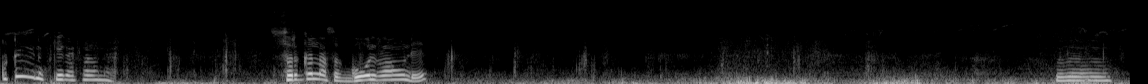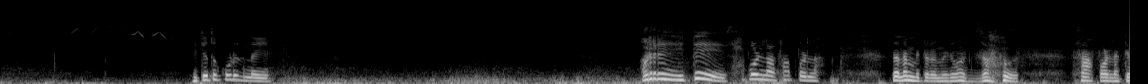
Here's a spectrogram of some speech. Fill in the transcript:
कुठे आहे नक्की काय कळा ना सर्कल असं गोल राऊंड आहे. इथे तर कुठंच नाही अरे इथे सापडला सापडला. चला मित्र मी तुम्हाला जाऊ सापडला ते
